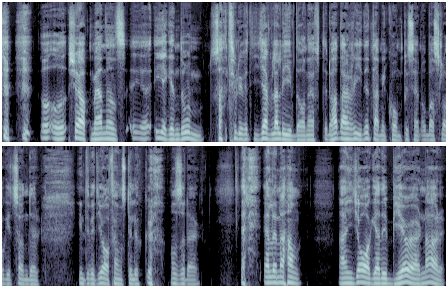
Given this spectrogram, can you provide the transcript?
och, och, köpmännens eh, egendom så att det blev ett jävla liv dagen efter. Då hade han ridit där med kompisen och bara slagit sönder, inte vet jag, fönsterluckor och sådär. Eller när han, när han jagade björnar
